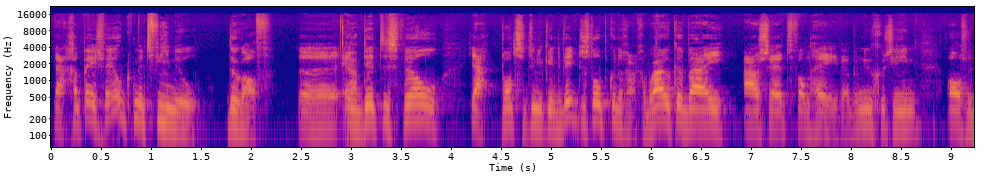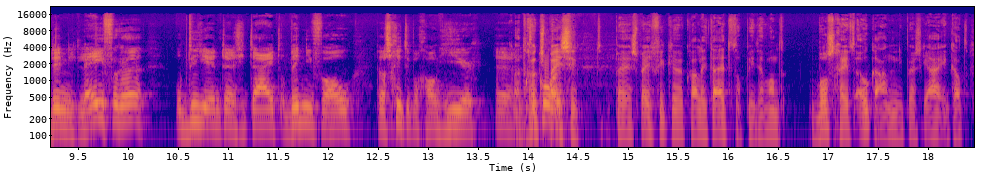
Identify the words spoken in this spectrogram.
ja, gaat PSV ook met 4-0 eraf. Eh, en Ja. dit is wel ja, wat ze natuurlijk in de winterstop kunnen gaan gebruiken bij AZ. Van hé, hey, we hebben nu gezien, als we dit niet leveren op die intensiteit, op dit niveau, dan schieten we gewoon hier eh Maar pe- specifieke kwaliteiten op bieden. Want Bos geeft ook aan in die pers. Ja, ik had,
